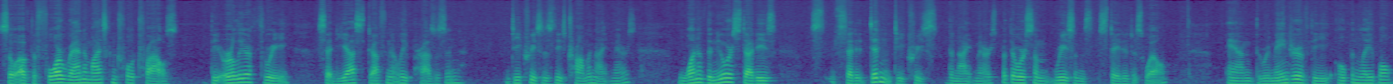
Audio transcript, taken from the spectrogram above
So of the four randomized controlled trials, the earlier three said yes, definitely prazosin decreases these trauma nightmares. One of the newer studies said it didn't decrease the nightmares, but there were some reasons stated as well. And the remainder of the open label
